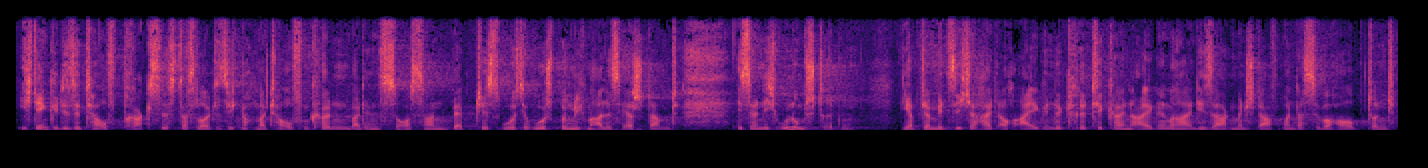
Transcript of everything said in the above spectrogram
ich denke, diese Taufpraxis, dass Leute sich nochmal taufen können, bei den Saucern Baptists, wo es ja ursprünglich mal alles herstammt, ist ja nicht unumstritten. Ihr habt ja mit Sicherheit auch eigene Kritiker in eigenen Reihen, die sagen, Mensch, darf man das überhaupt und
